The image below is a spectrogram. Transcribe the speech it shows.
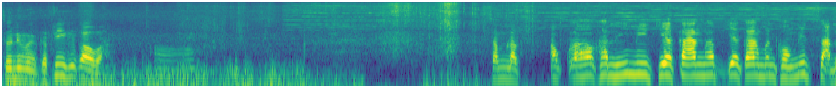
ส่วนนี้เหมือนกับพี่คือเก่าบ่สำหรับออกล้อคันนี้มีเกียร์กลางครับ เกียร์กลางเป็นของนิสสัน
